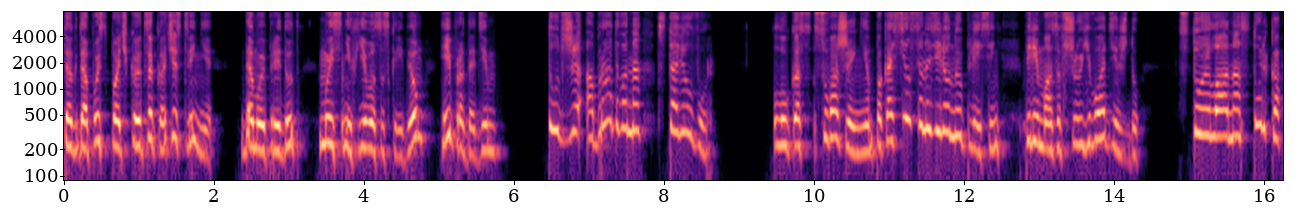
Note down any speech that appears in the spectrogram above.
тогда пусть пачкаются качественнее. Домой придут, мы с них его соскребем и продадим». Тут же обрадованно вставил вор. Лукас с уважением покосился на зеленую плесень, перемазавшую его одежду, Стоила она столько,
